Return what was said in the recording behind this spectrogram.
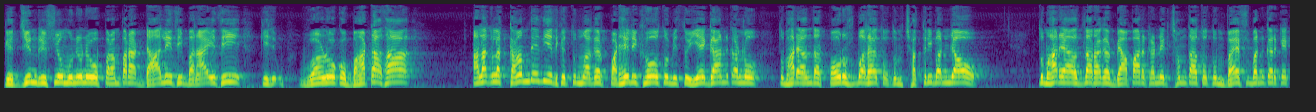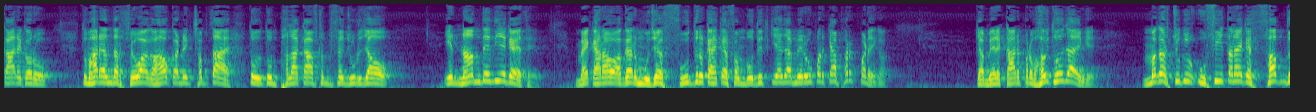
कि जिन ऋषियों, मुनियों ने वो परंपरा डाली थी, बनाई थी, कि वर्णों को बांटा था अलग अलग काम दे दिए। कि तुम अगर पढ़े लिखे हो तुम तो ये ज्ञान कर लो। तुम्हारे अंदर पौरुष बल है तो तुम छत्री बन जाओ। तुम्हारे अंदर अगर व्यापार करने की क्षमता तो तुम बैफ बन करके कार्य करो। तुम्हारे अंदर सेवा घाव करने की क्षमता है तो तुम फलाकाष्ट से जुड़ जाओ। ये नाम दे दिए गए थे। मैं कह रहा हूँ, अगर मुझे शूद्र कहकर संबोधित किया जाए, मेरे ऊपर क्या फ़र्क पड़ेगा? क्या मेरे कार्य प्रभावित हो जाएँगे? मगर चूँकि उसी तरह के शब्द,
